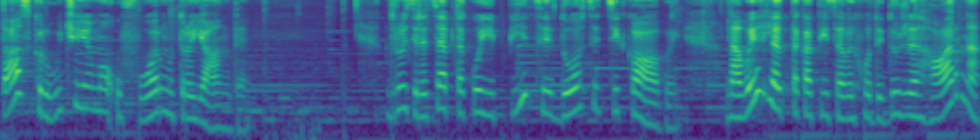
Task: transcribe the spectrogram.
та скручуємо у форму троянди. Друзі, рецепт такої піци досить цікавий. На вигляд така піца виходить дуже гарна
